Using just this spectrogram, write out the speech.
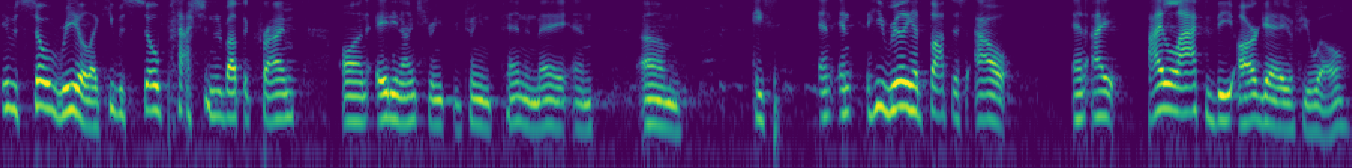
it was so real. Like, he was so passionate about the crime on 89th Street between Penn and May. And um, he's, and, and he really had thought this out. And I, I lacked the orge, if you will,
